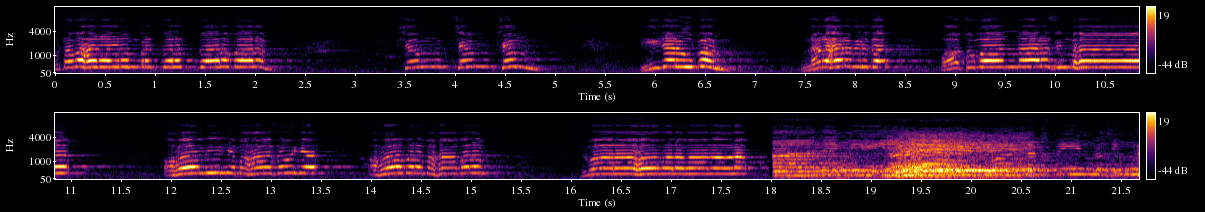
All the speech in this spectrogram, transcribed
ఉతవహనైనం ప్రజ్వలద్వారపాలం క్షం క్షం క్షం బీజరూపం. నరహర విరుద పాతుమాన్ నారసింహ. అహోవీర్య మహాశౌర్య అహోబల మహాబలం. జ్వాలాహోబలమాలోల లక్ష్మీ నృసింహ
